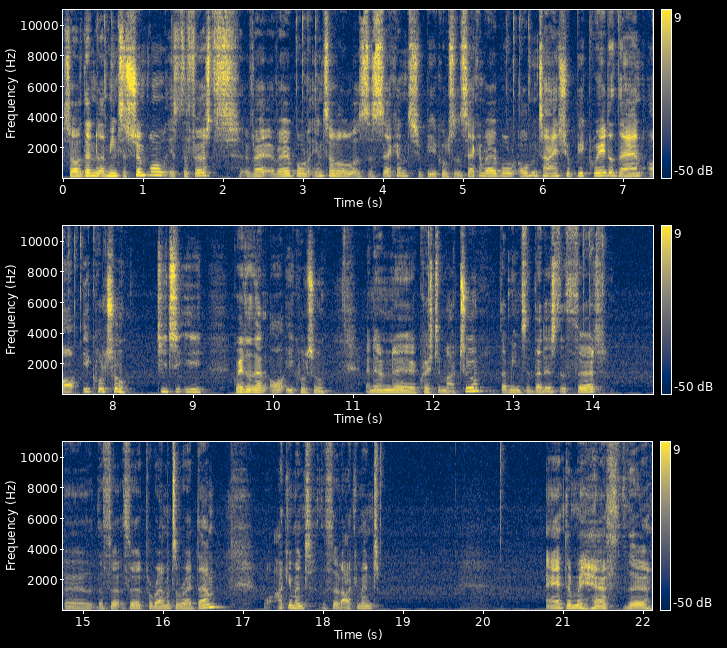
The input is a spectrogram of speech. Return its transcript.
So then that means a symbol is the first variable, interval is the second, should be equal to the second variable. Open time should be greater than or equal to GTE, greater than or equal to. And then uh, question mark 2, that means that that is the third uh, the thir third parameter right there, or argument, the third argument. And then we have the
